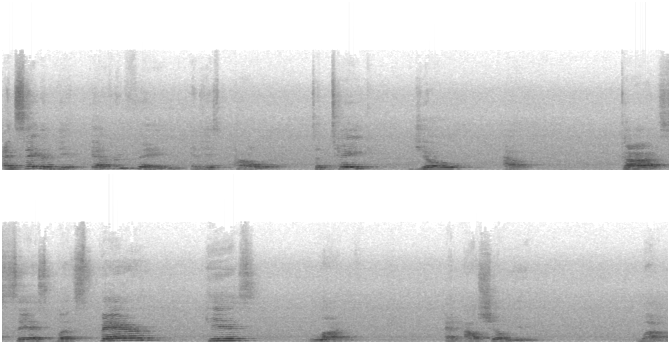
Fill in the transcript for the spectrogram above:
And Satan did everything in his power to take Job out. God says, but spare his life, and I'll show you. Wow,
